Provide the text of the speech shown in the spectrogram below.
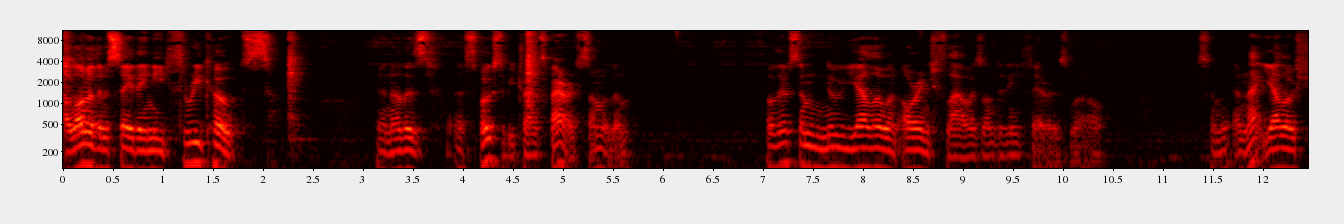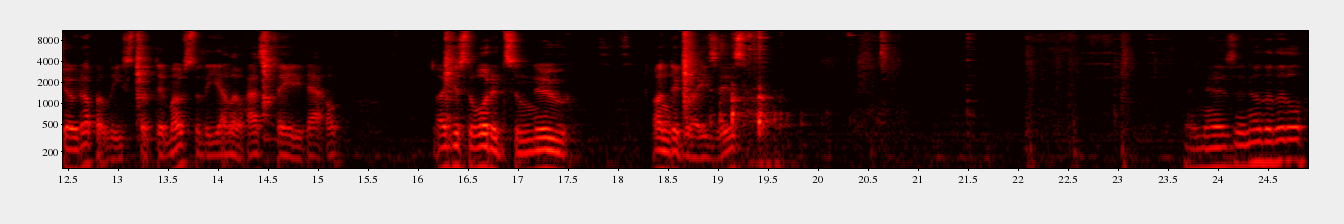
A lot of them say they need three coats and others are supposed to be transparent, some of them. Oh, there's some new yellow and orange flowers underneath there as well. Some, and that yellow showed up at least, but the, most of the yellow has faded out. I just ordered some new underglazes. And there's another little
